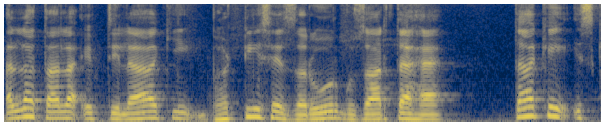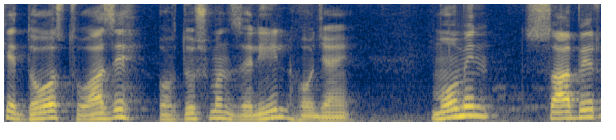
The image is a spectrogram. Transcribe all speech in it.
اللہ تعالیٰ ابتلاء کی بھٹی سے ضرور گزارتا ہے تاکہ اس کے دوست واضح اور دشمن ذلیل ہو جائیں۔ مومن صابر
